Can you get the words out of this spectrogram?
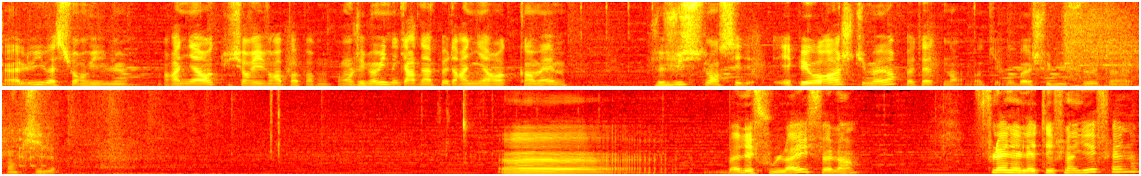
Ah, lui, il va survivre. Ragnarok, tu survivras pas par contre. J'ai bien envie de garder un peu de Ragnarok quand même. Je vais juste lancer épée orage, tu meurs peut-être Non? Ok, bon bah je fais du feu, tranquille. Euh... Bah elle est full life elle hein. Flynn elle a été flinguée Flynn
